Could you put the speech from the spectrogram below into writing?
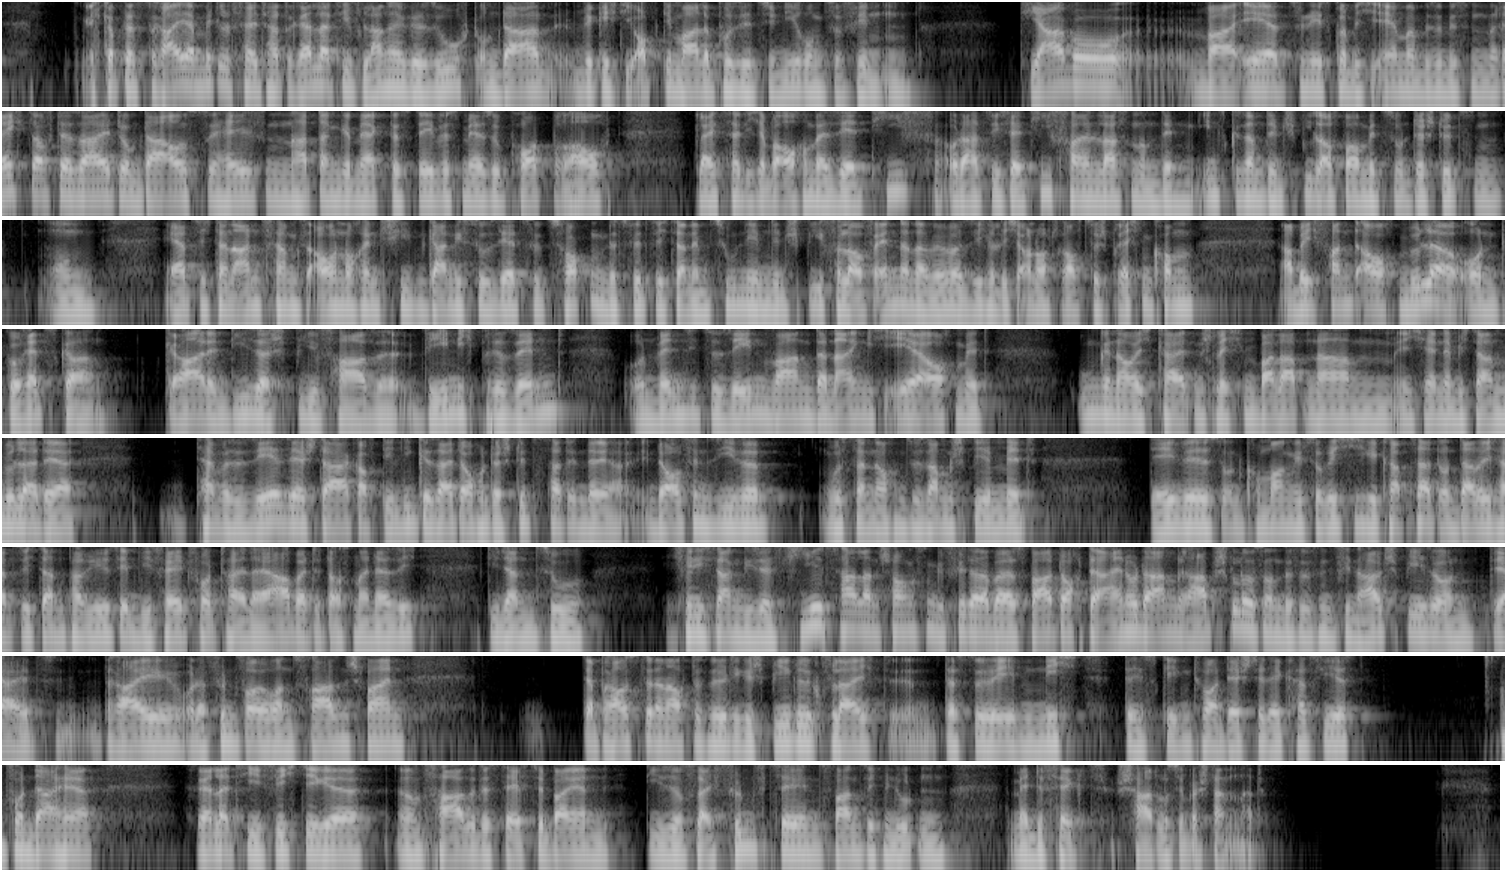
Ich glaube, das Dreier-Mittelfeld hat relativ lange gesucht, um da wirklich die optimale Positionierung zu finden. Thiago war eher zunächst, glaube ich, eher immer so ein bisschen rechts auf der Seite, um da auszuhelfen, hat dann gemerkt, dass Davis mehr Support braucht, gleichzeitig aber auch immer sehr tief oder hat sich sehr tief fallen lassen, um den insgesamt den Spielaufbau mit zu unterstützen. Und er hat sich dann anfangs auch noch entschieden, gar nicht so sehr zu zocken. Das wird sich dann im zunehmenden Spielverlauf ändern, da werden wir sicherlich auch noch drauf zu sprechen kommen. Aber ich fand auch Müller und Goretzka gerade in dieser Spielphase wenig präsent. Und wenn sie zu sehen waren, dann eigentlich eher auch mit Ungenauigkeiten, schlechten Ballabnahmen. Ich erinnere mich da an Müller, der teilweise sehr, sehr stark auf die linke Seite auch unterstützt hat in der, in der Offensive, wo es dann auch im Zusammenspiel mit Davis und Coman nicht so richtig geklappt hat. Und dadurch hat sich dann Paris eben die Feldvorteile erarbeitet, aus meiner Sicht, die dann zu, ich will nicht sagen, diese Vielzahl an Chancen geführt hat, aber es war doch der ein oder andere Abschluss und es ist ein Finalspiel und ja, jetzt drei oder fünf Euro ins Phrasenschwein. Da brauchst du dann auch das nötige Spielglück vielleicht, dass du eben nicht das Gegentor an der Stelle kassierst. Von daher relativ wichtige ähm, Phase des der FC Bayern, diese vielleicht 15, 20 Minuten im Endeffekt schadlos überstanden hat.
